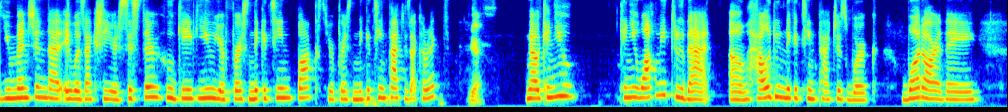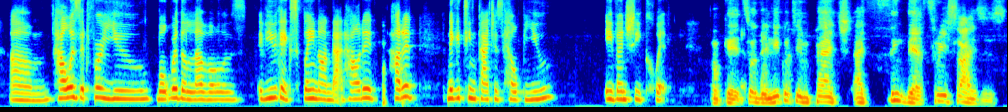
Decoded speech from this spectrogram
you mentioned that it was actually your sister who gave you your first nicotine box, your first nicotine patch. Is that correct? Yes. Now, can you can you walk me through that? Um, how do nicotine patches work? What are they? Um, how was it for you? What were the levels? If you can explain on that, how did how did nicotine patches help you eventually quit? Okay, so the nicotine patch, I think there are three sizes.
